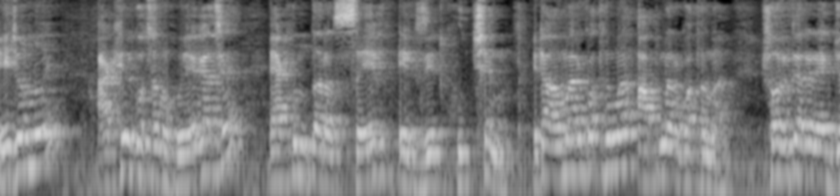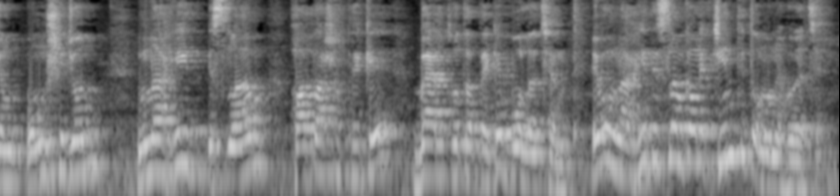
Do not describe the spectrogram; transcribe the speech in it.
এই জন্যই আখের গোছানো হয়ে গেছে। এখন তারা সেফ এক্সিট খুঁজছেন। এটা আমার কথা না, আপনার কথা না। সরকারের একজন অংশীজন নাহিদ ইসলাম হতাশা থেকে, ব্যর্থতা থেকে বলেছেন। এবং নাহিদ ইসলামকে অনেক চিন্তিত মনে হয়েছে।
